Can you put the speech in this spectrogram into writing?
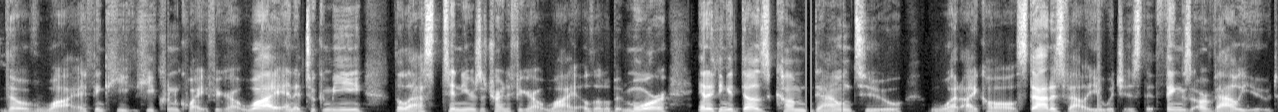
though of why. I think he he couldn't quite figure out why, and it took me the last ten years of trying to figure out why a little bit more. And I think it does come down to what I call status value, which is that things are valued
